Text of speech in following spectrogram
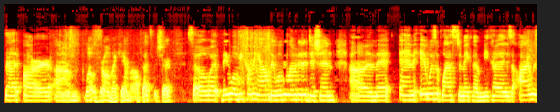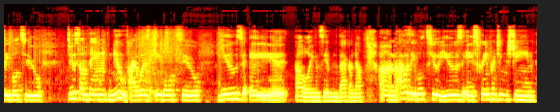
that are um, well throwing my camera off. That's for sure. So they will be coming out. They will be limited edition, um, and it was a blast to make them because I was able to do something new. I was able to use a oh well you can see it in the background now. Um, i was able to use a screen printing machine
